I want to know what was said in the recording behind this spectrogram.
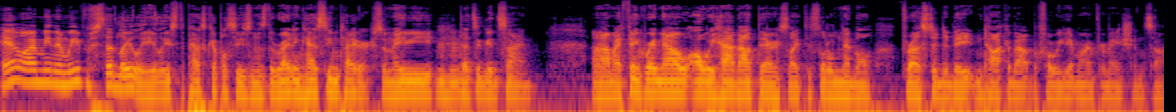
Yeah, well, I mean, and we've said lately, at least the past couple seasons, the writing has seemed tighter. So maybe mm-hmm. that's a good sign. Um, I think right now all we have out there is like this little nibble for us to debate and talk about before we get more information. So,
